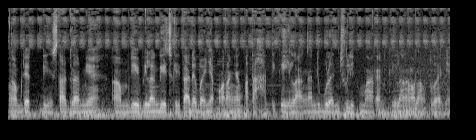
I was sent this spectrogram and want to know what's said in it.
ngupdate di Instagramnya. Um, dia bilang dia cerita ada banyak orang yang patah hati kehilangan di bulan Juli kemarin kehilangan orang tuanya.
